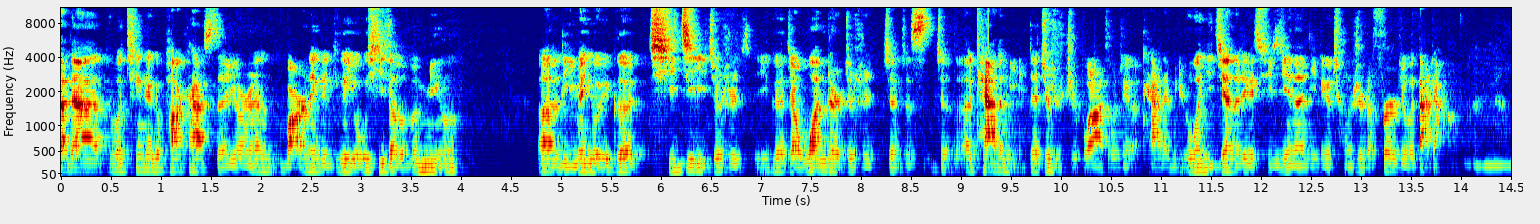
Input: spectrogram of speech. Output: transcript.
大家如果听这个 podcast，有人玩那个一个游戏叫做《文明》，呃，里面有一个奇迹，就是一个叫 Wonder，就是这这这的 Academy，这就是指柏拉图这个 Academy。如果你见了这个奇迹呢，你这个城市的分儿就会大涨。嗯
